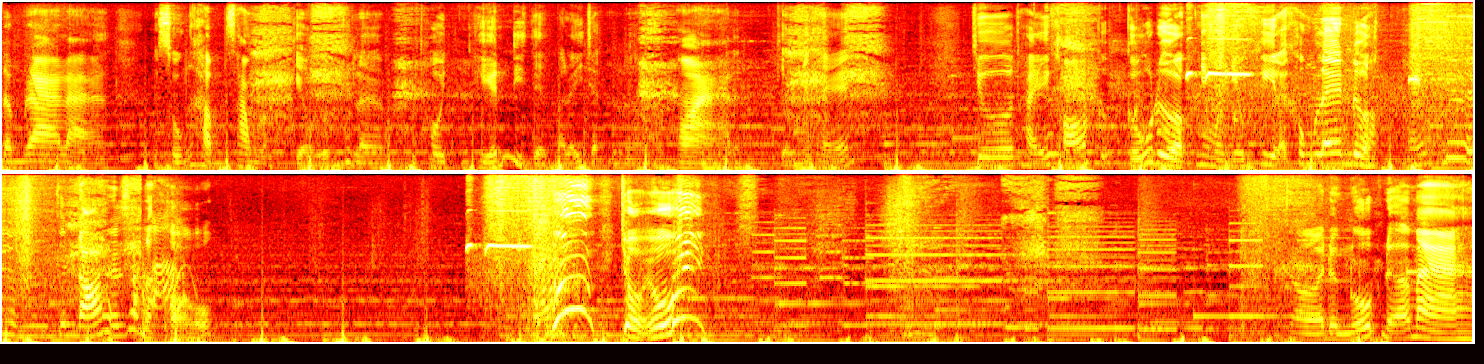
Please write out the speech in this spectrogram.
đâm ra là xuống hầm xong là kiểu giống như là thôi hiến đi để mà lấy trận ờ, hòa kiểu như thế. Chưa thấy khó cứu được nhưng mà nhiều khi lại không lên được. Cái đó rất là khổ. Trời ơi! Rồi đừng núp nữa mà.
